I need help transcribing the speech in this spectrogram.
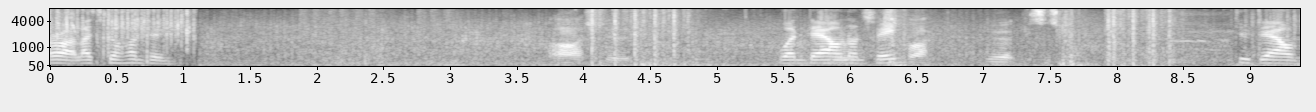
Alright, let's go hunting. Oh shit. One down on This is ping. Yeah, this is gone. two down.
